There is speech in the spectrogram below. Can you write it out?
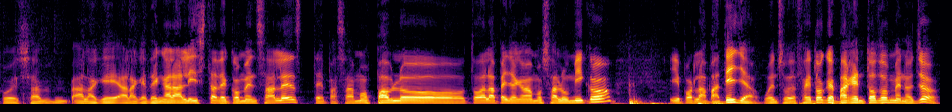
pues a, a la que, a la que tenga la lista de comensales, te pasamos, Pablo, toda la peña que vamos al Umico y por la patilla. O en su defecto, que paguen todos menos yo.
